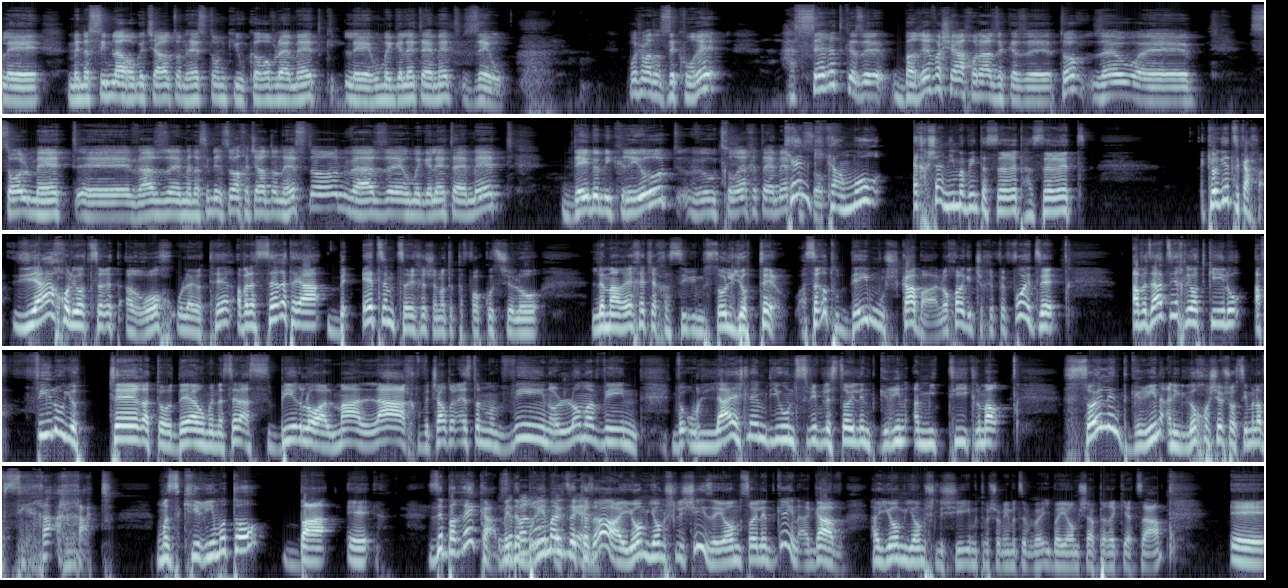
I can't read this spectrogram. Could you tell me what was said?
למנסים להרוג את צ'רלטון הסטון כי הוא קרוב לאמת, הוא מגלה את האמת, זהו. כמו שאמרת, זה קורה, הסרט כזה, ברבע שעה האחרונה זה כזה, טוב, זהו, אה, סול מת, אה, ואז אה, מנסים לרצוח את צ'רלטון הסטון, ואז אה, הוא מגלה את האמת, די במקריות, והוא צורח את האמת כן, בסוף. כי כאמור, איך שאני מבין את הסרט, הסרט... כאילו נגיד את זה ככה, זה היה יכול להיות סרט ארוך אולי יותר, אבל הסרט היה בעצם צריך לשנות את הפוקוס שלו למערכת יחסים עם סול יותר. הסרט הוא די מושקע בה, אני לא יכול להגיד שחיפפו את זה, אבל זה היה צריך להיות כאילו אפילו יותר, אתה יודע, הוא מנסה להסביר לו על מה הלך, וצ'רלטון אסטון מבין או לא מבין, ואולי יש להם דיון סביב לסוילנט גרין אמיתי, כלומר, סוילנט גרין, אני לא חושב שעושים עליו שיחה אחת. מזכירים אותו ב... אה, זה ברקע, זה מדברים ברקע, על זה כן. כזה, אה, היום יום שלישי, זה יום סוילנט גרין. אגב, היום יום שלישי, אם אתם שומעים את זה ב- ביום שהפרק יצא, אה,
